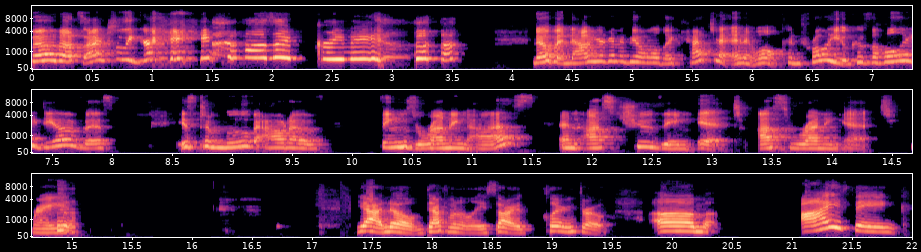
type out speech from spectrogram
No, that's actually great. I was like creepy. No, but now you're going to be able to catch it and it won't control you because the whole idea of this is to move out of things running us and us choosing it, us running it, right? yeah, no, definitely. Sorry, clearing throat. Um I think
